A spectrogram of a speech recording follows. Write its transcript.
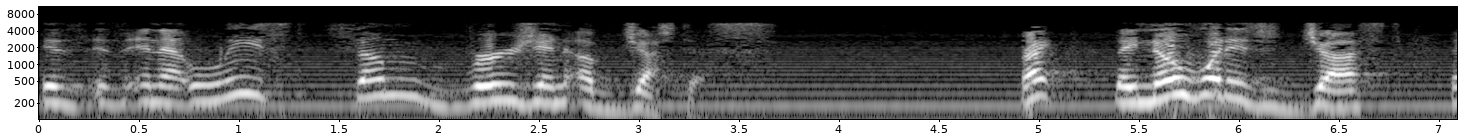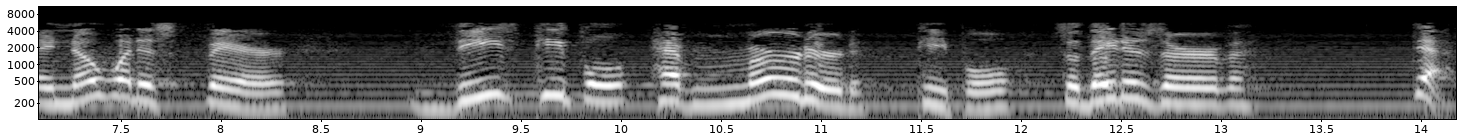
is, is in at least some version of justice. Right? They know what is just, they know what is fair. These people have murdered people, so they deserve death.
